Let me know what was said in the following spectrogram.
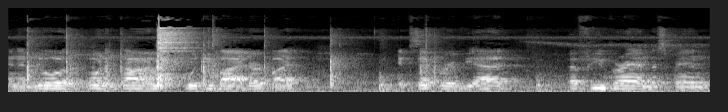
And at no other point in time would you buy a dirt bike, except for if you had a few grand to spend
